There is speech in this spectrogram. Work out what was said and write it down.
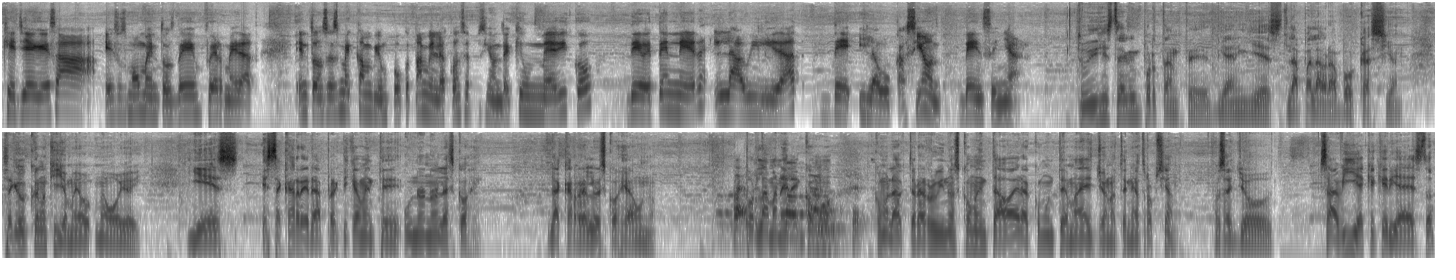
que llegues a esos momentos de enfermedad. Entonces me cambió un poco también la concepción de que un médico debe tener la habilidad de y la vocación de enseñar. Tú dijiste algo importante, Diane, y es la palabra vocación. Es algo con lo que yo me, me voy hoy. Y es, esta carrera prácticamente uno no la escoge. La carrera lo escoge a uno. Por la manera en como, como la doctora Rubí nos comentaba, era como un tema de yo no tenía otra opción. O sea, yo sabía que quería esto,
